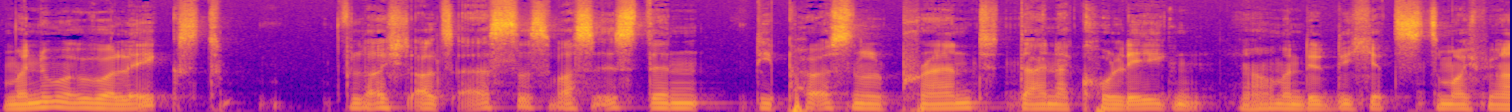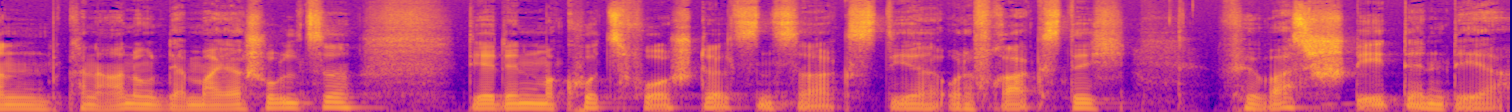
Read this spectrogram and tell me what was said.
Und wenn du mal überlegst, vielleicht als erstes, was ist denn die Personal Brand deiner Kollegen? Ja, wenn du dich jetzt zum Beispiel an, keine Ahnung, der Meier Schulze, dir den mal kurz vorstellst und sagst dir oder fragst dich, für was steht denn der?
